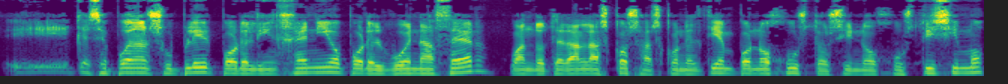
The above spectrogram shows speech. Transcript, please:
y que se puedan suplir por el ingenio, por el buen hacer, cuando te dan las cosas con el tiempo no justo, sino justísimo,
